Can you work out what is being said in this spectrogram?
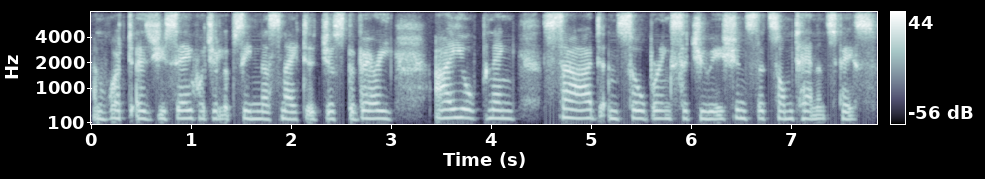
And what, as you say, what you'll have seen night night is just the very eye opening, sad, and sobering situations that some tenants face.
